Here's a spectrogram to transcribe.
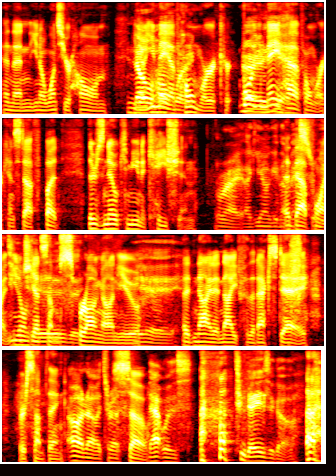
and then you know once you're home, you know, No you may have homework. Or, well, you may yeah. have homework and stuff, but there's no communication right. Like you don't get no at that point. You don't get something or- sprung on you Yeah. at nine at night for the next day or something. Oh no, trust. So- that was two days ago. I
